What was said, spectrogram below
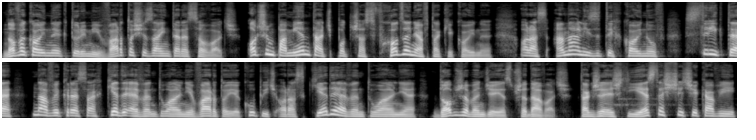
Nowe coiny, którymi warto się zainteresować. O czym pamiętać podczas wchodzenia w takie coiny oraz analizy tych coinów stricte na wykresach, kiedy ewentualnie warto je kupić oraz kiedy ewentualnie dobrze będzie je sprzedawać. Także jeśli jesteście ciekawi,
